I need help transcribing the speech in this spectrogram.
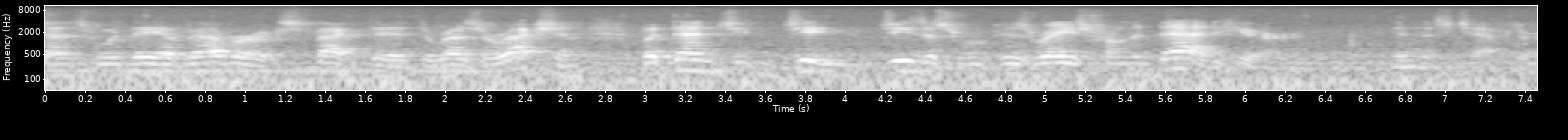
sense would they have ever expected the resurrection. But then G- G- Jesus is raised from the dead here in this chapter.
